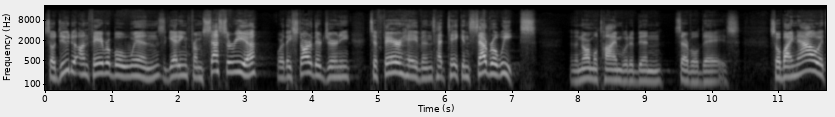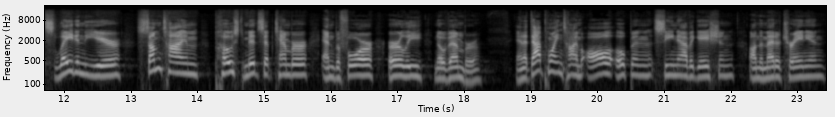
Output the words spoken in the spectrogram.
So, due to unfavorable winds, getting from Caesarea, where they started their journey, to Fair Havens had taken several weeks. And the normal time would have been several days. So, by now it's late in the year, sometime post mid September and before early November. And at that point in time, all open sea navigation on the Mediterranean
